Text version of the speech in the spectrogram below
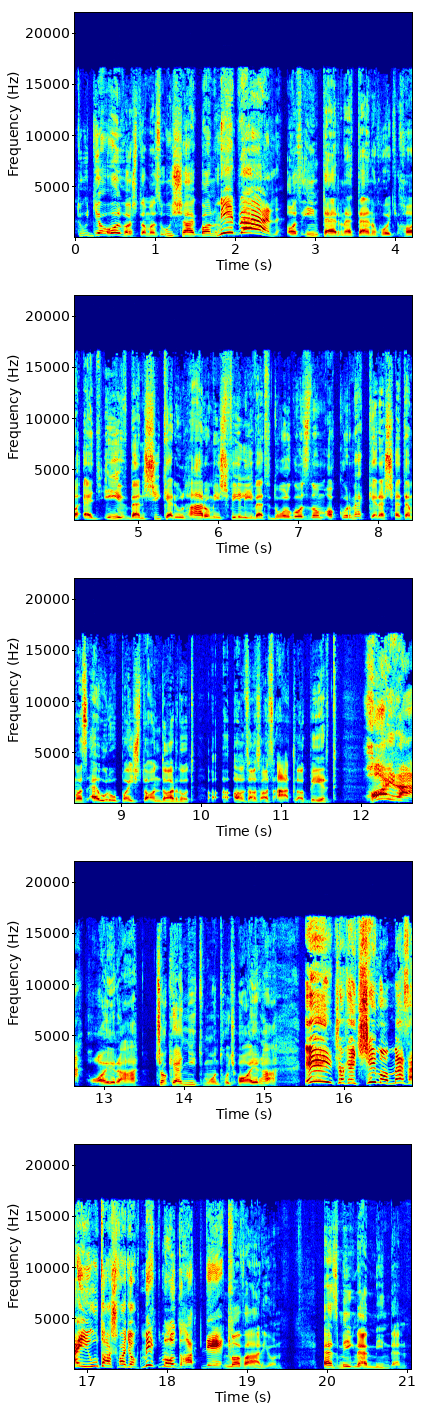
Tudja, olvastam az újságban, Miben? az interneten, hogy ha egy évben sikerül három és fél évet dolgoznom, akkor megkereshetem az európai standardot, azaz az átlagbért. Hajrá! Hajrá! Csak ennyit mond, hogy hajrá! Én csak egy sima mezei utas vagyok, mit mondhatnék? Na várjon! Ez még nem minden.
